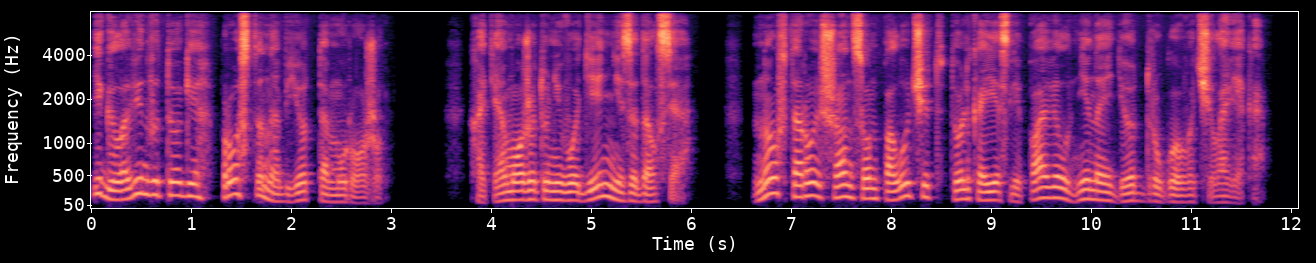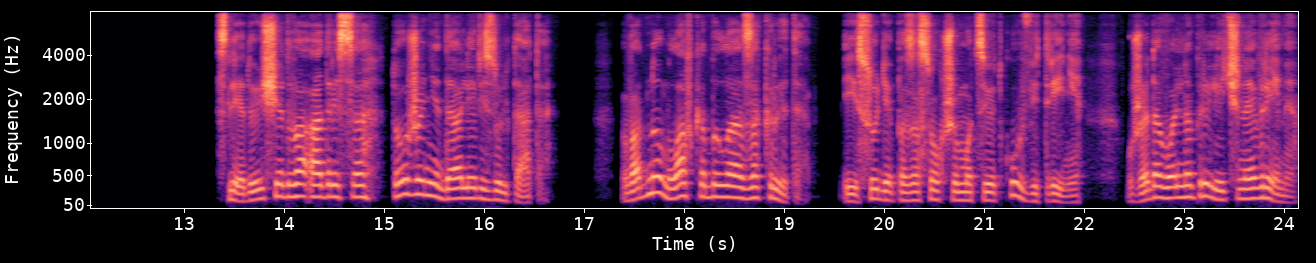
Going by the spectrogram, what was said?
И Головин в итоге просто набьет тому рожу. Хотя, может, у него день не задался. Но второй шанс он получит, только если Павел не найдет другого человека. Следующие два адреса тоже не дали результата. В одном лавка была закрыта, и, судя по засохшему цветку в витрине, уже довольно приличное время.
